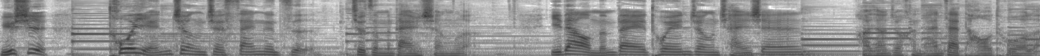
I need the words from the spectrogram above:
于是拖延症这三个字就这么诞生了。一旦我们被拖延症缠身，好像就很难再逃脱了。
